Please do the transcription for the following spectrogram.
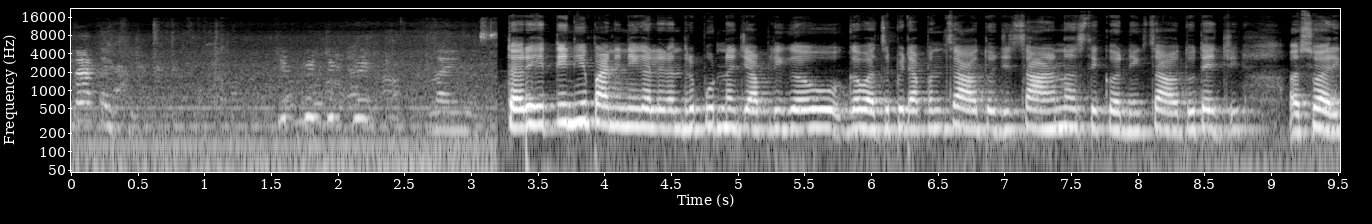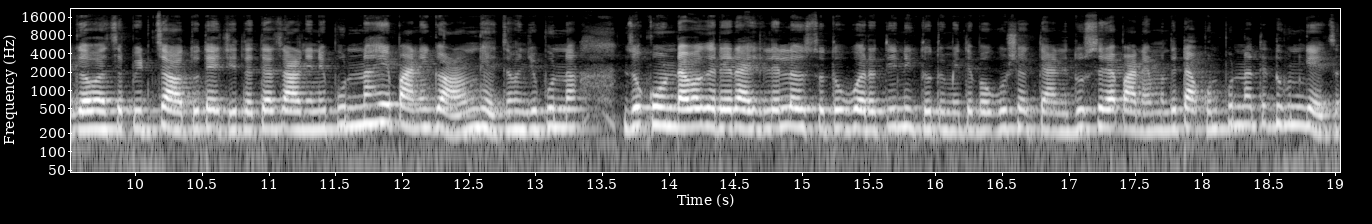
टाकायची. तर हे तिन्ही पाणी निघाल्यानंतर पूर्ण जी आपली गहू गव्हाचं पीठ आपण चाळतो जी चाळण असते कणिक चाळतो त्याची सॉरी गव्हाचं पीठ चाळतो त्याची तर त्या चाळणीने पुन्हा हे पाणी गाळून घ्यायचं. म्हणजे पुन्हा जो कोंडा वगैरे राहिलेला असतो तो वरती निघतो. तुम्ही ते बघू शकता. आणि दुसऱ्या पाण्यामध्ये टाकून पुन्हा ते धुवून घ्यायचं.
